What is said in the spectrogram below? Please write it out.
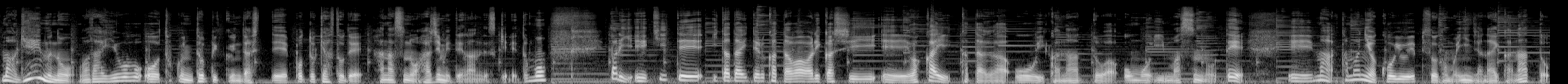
まあゲームの話題を特にトピックに出して、ポッドキャストで話すのは初めてなんですけれども、やっぱり、えー、聞いていただいている方はわりかし、えー、若い方が多いかなとは思いますので、えー、まあたまにはこういうエピソードもいいんじゃないかなと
